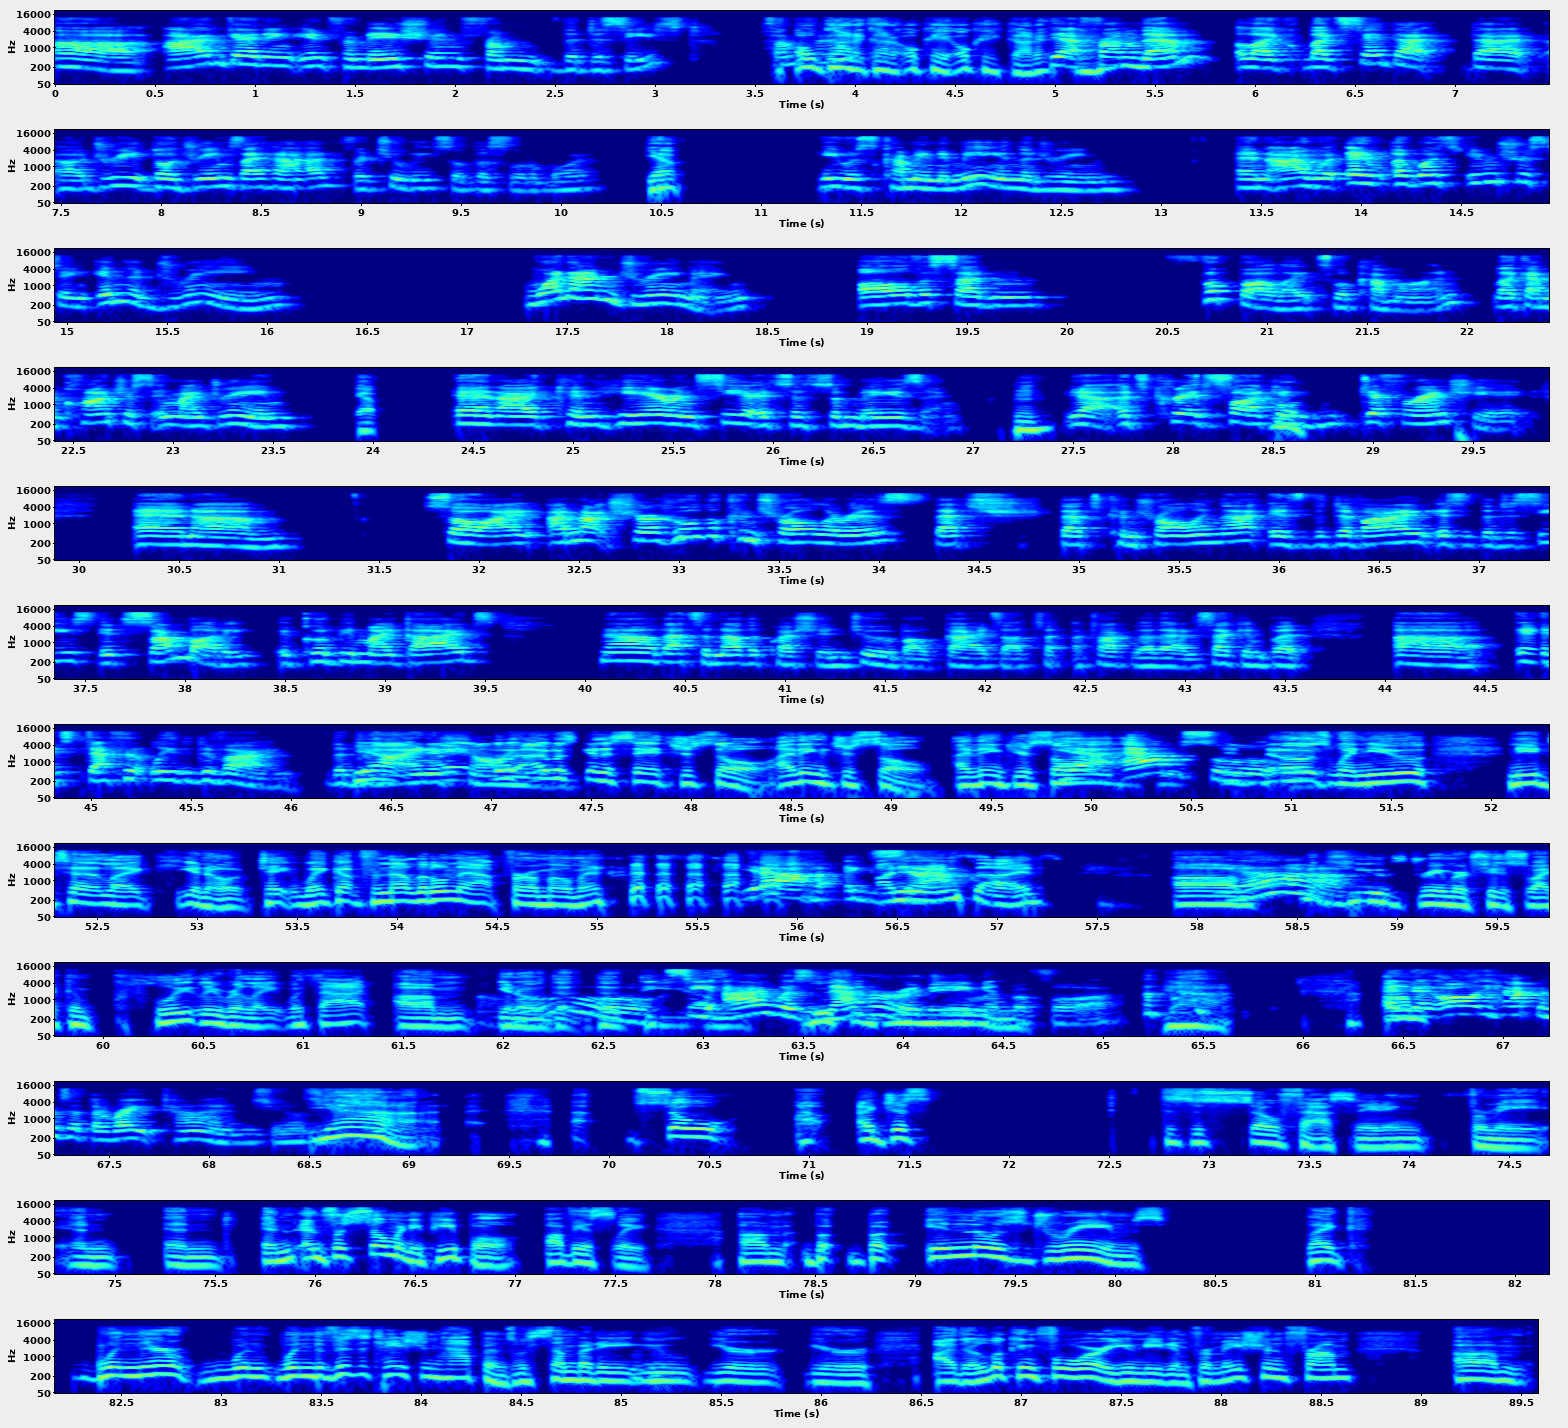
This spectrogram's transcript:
uh i'm getting information from the deceased sometimes. oh got it got it okay okay got it yeah mm-hmm. from them like like say that that uh dream the dreams i had for two weeks with this little boy yep he was coming to me in the dream and i would and it was interesting in the dream when i'm dreaming all of a sudden football lights will come on. Like I'm conscious in my dream. Yep. And I can hear and see. It's it's amazing. Mm-hmm. Yeah, it's great. So I can differentiate. And um, so I I'm not sure who the controller is that's that's controlling that. Is the divine? Is it the deceased? It's somebody. It could be my guides. Now that's another question too about guides. I'll, t- I'll talk about that in a second. But uh it's definitely the divine the divine yeah, is showing I, I was gonna say it's your soul i think it's your soul i think your soul yeah absolutely knows when you need to like you know take wake up from that little nap for a moment yeah exactly. on your insides um yeah. i'm a huge dreamer too so i completely relate with that. Um you know the, the, the oh, see um, i was never a dreamer and, before. Yeah. And um, it all happens at the right times you know yeah. uh, so uh, i just this is so fascinating for me and and and and for so many people obviously. Um but but in those dreams like when they're when when the visitation happens with somebody mm-hmm. you you're you're either looking for or you need information from um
